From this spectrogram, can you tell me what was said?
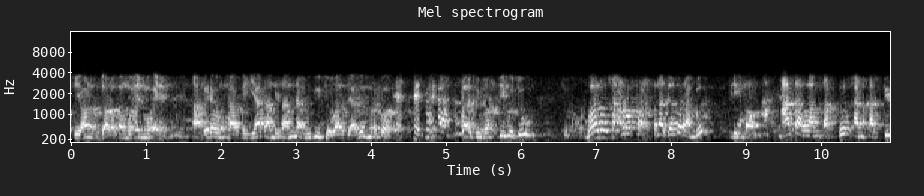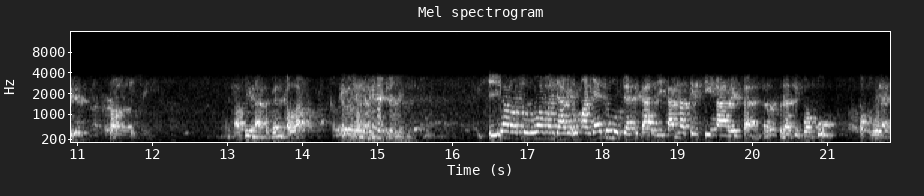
si ono cara teng muen muen. Akhire wong safiyah nanti santi nak wudu jual jago mergo. Gak diroti kudu. Walau sarotan, tenaga tuh rambut dino. Asal lam takrut an hadir roti. Tapi nak kepen kelak. Jika Rasulullah mencari umatnya itu mudah sekali karena sing sinare banter berarti popu populer.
